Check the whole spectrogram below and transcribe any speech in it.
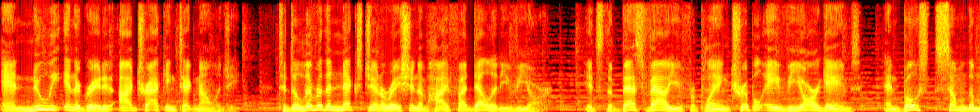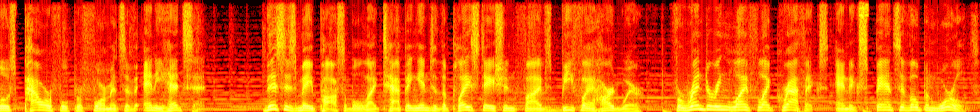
and newly integrated eye tracking technology to deliver the next generation of high fidelity VR. It's the best value for playing AAA VR games and boasts some of the most powerful performance of any headset. This is made possible by tapping into the PlayStation 5's BFI hardware for rendering lifelike graphics and expansive open worlds.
